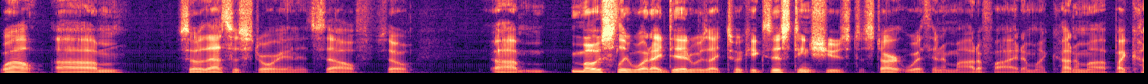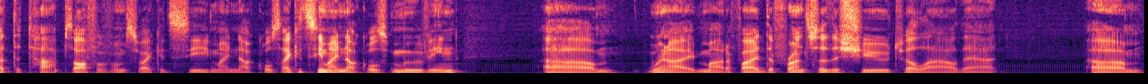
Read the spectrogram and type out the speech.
Well, um, so that's a story in itself. So um, mostly what I did was I took existing shoes to start with and I modified them. I cut them up. I cut the tops off of them so I could see my knuckles. I could see my knuckles moving um, when I modified the fronts of the shoe to allow that. Um,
